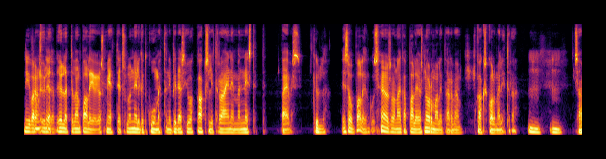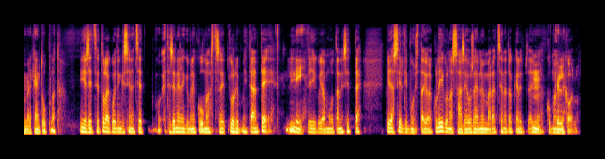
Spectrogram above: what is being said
niin varmasti. On yllättävän paljon, jos miettii, että sulla on 40 kuumetta, niin pitäisi juoda kaksi litraa enemmän nestettä päivässä. Kyllä, ja se on paljon. Kun... Se, on, se on aika paljon, jos normaali tarve on 2-3 litraa. Mm, mm. Saa melkein tuplata. Niin ja sitten se tulee kuitenkin sinne, että se, että se 40 kuumasta se juuri mitään tee, niin. liiku ja muuta, niin sitten pitäisi silti muistaa juoda, kun liikunnassahan se usein ymmärrät, että sen, että okei, nyt pitää mm, juoda, kun mä hikoillut.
